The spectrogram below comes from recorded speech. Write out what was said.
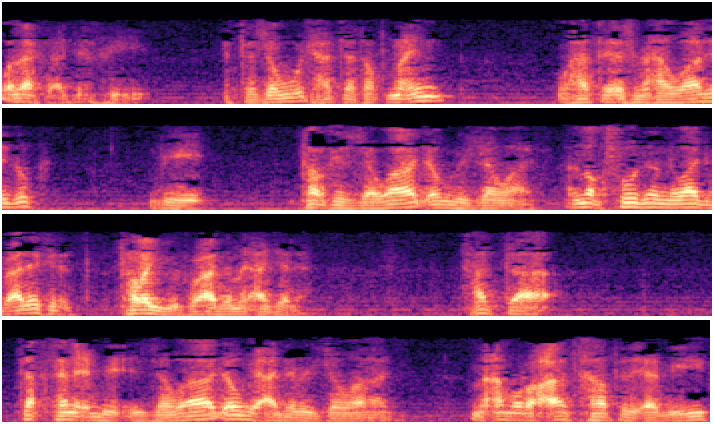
ولا تعجل في التزوج حتى تطمئن وحتى يسمح والدك بترك الزواج أو بالزواج. المقصود أن الواجب عليك التريث وعدم العجلة. حتى تقتنع بالزواج أو بعدم الزواج مع مراعاة خاطر أبيك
